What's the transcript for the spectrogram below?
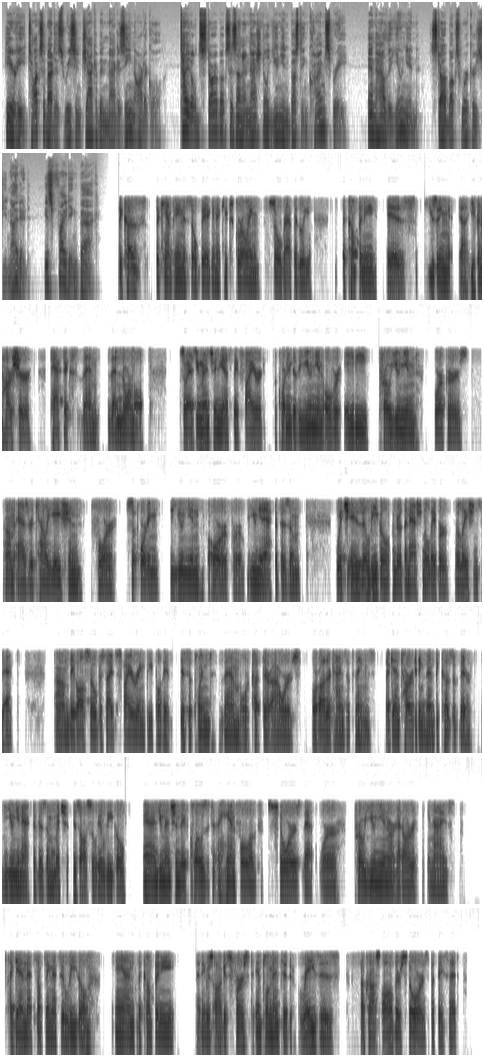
Here he talks about his recent Jacobin magazine article titled Starbucks is on a national union busting crime spree and how the union Starbucks Workers United is fighting back. Because the campaign is so big and it keeps growing so rapidly, the company is using uh, even harsher tactics than than normal. So as you mentioned, yes, they fired, according to the union, over 80 pro-union workers um, as retaliation for supporting the union or for union activism which is illegal under the National Labor Relations Act. Um, they've also, besides firing people, they've disciplined them or cut their hours or other kinds of things. Again, targeting them because of their union activism, which is also illegal. And you mentioned they've closed a handful of stores that were pro union or had already unionized. Again, that's something that's illegal. And the company, I think it was August 1st, implemented raises across all their stores, but they said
